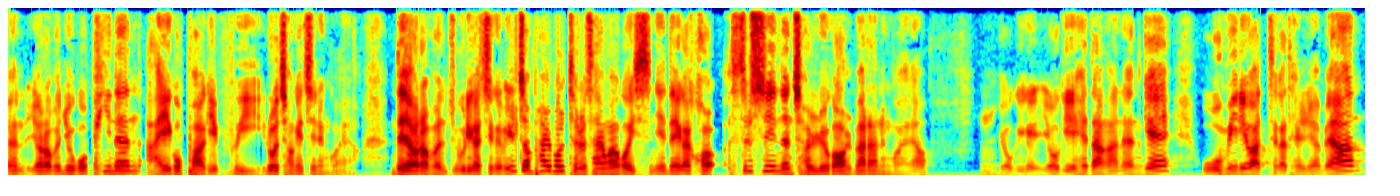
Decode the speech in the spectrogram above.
여, 여러분 요거 P는 I 곱하기 V로 정해지는 거예요. 근데 여러분 우리가 지금 1.8V를 사용하고 있으니 내가 쓸 수 있는 전류가 얼마라는 거예요? 음, 여기 여기에 해당하는 게 5mW가 되려면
